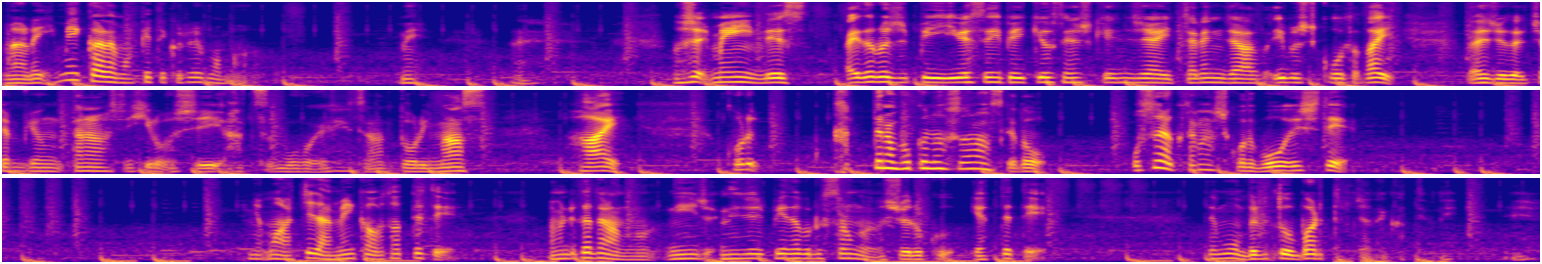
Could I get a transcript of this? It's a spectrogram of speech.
まあ、レイメーカーで負けてくれれば、まあ、ね。そしてメインです。アイドル GP US ヘビー級選手権試合チャレンジャーズ、イブシコータ対第10代チャンピオン、棚橋博士初防衛戦となっております。はい。これ、勝手な僕の予想なんですけど、おそらく棚橋ここで防衛して、まああっちでアメリカ渡ってて、アメリカであの NJPW ストロングの収録やってて、で、もうベルト奪われてるんじゃないかっていうね。ね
